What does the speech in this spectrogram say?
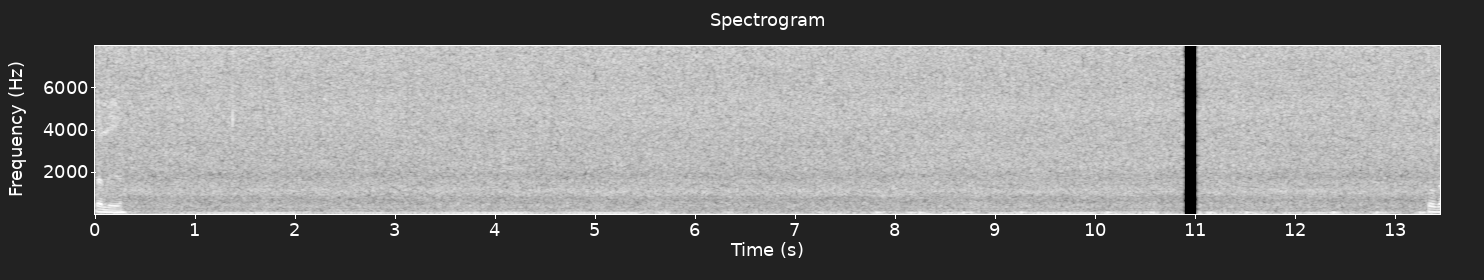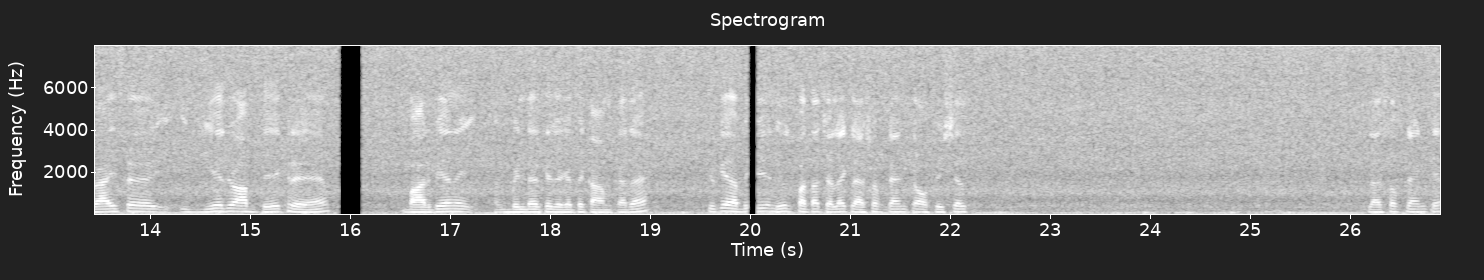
चलिए। गाइस ये जो आप देख रहे हैं बारबियन बिल्डर के जगह पे काम कर रहे हैं क्योंकि अभी न्यूज़ पता चला है क्लैश ऑफ़ क्लैन के ऑफिशियल क्लैश ऑफ़ क्लैन के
